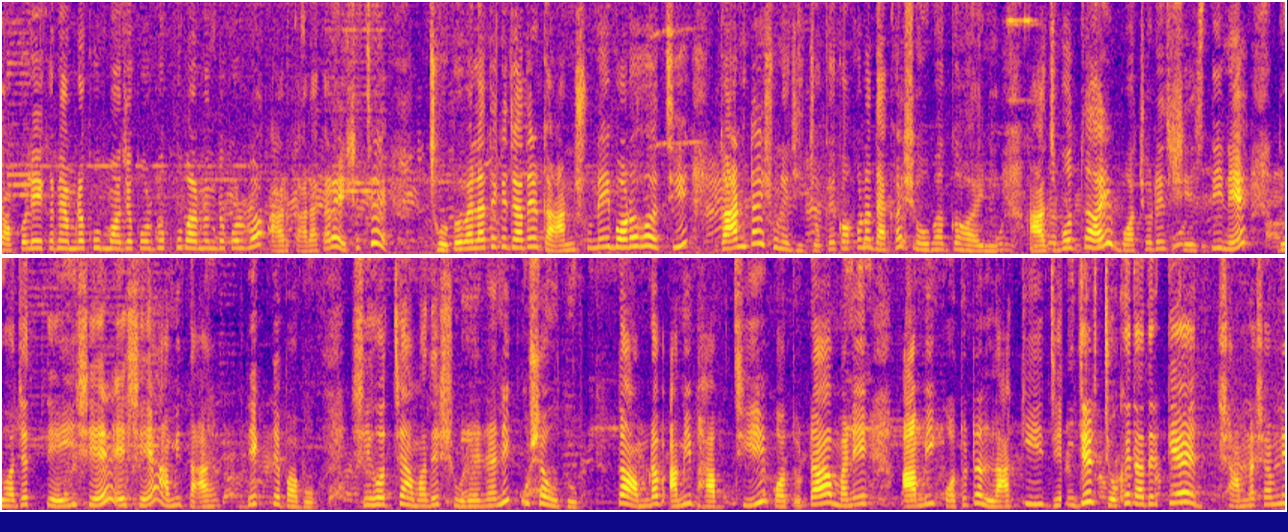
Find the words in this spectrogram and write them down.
সকলে এখানে আমরা খুব মজা করব, খুব আনন্দ করব। আর কারা কারা এসেছে? ছোটোবেলা থেকে যাদের গান শুনেই বড় হয়েছি, গানটাই শুনেছি, চোখে কখনো দেখার সৌভাগ্য হয়নি। আজ বোধহয় বছরের শেষ দিনে দু হাজার তেইশে এসে আমি তা দেখতে পাবো। সে হচ্ছে আমাদের সুরের রানী উষা উতুপ তো আমরা, আমি ভাবছি কতটা মানে আমি কতটা লাকি যে নিজের চোখে তাদেরকে সামনাসামনি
